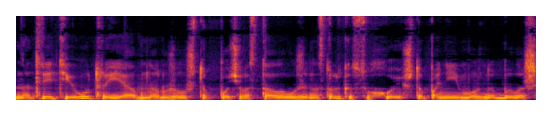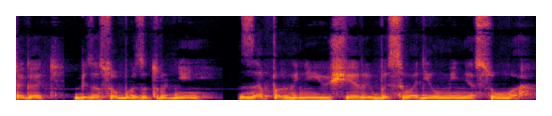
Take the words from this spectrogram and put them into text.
На третье утро я обнаружил, что почва стала уже настолько сухой, что по ней можно было шагать без особых затруднений. Запах гниющей рыбы сводил меня с ума.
